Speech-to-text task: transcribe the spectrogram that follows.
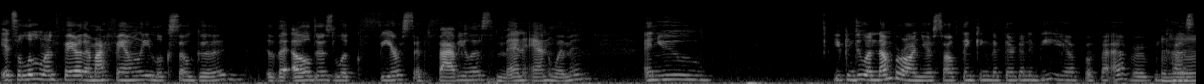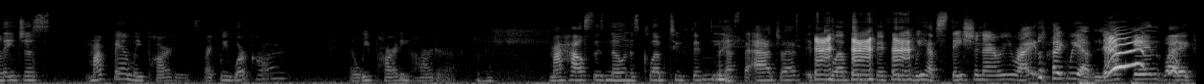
It's a little unfair that my family looks so good. The elders look fierce and fabulous, men and women, and you you can do a number on yourself thinking that they're going to be here for forever because mm-hmm. they just my family parties. Like we work hard and we party harder. Mm-hmm. my house is known as club 250 that's the address. It's club 250 we have stationery right? Like we have napkins. Like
